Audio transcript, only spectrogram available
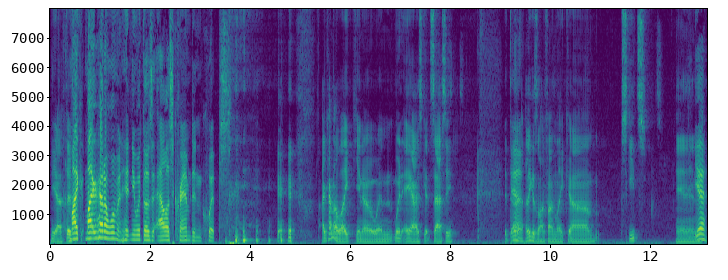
Yeah, Mike Mike had a woman hitting you with those Alice Kramden quips. I kind of like you know when when AIs get sassy. It, Yeah. I, think it's a lot of fun. Like um, Skeets, and Yeah.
